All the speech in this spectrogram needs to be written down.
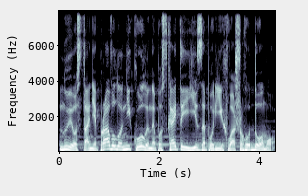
Ну і останнє правило: ніколи не пускайте її за поріг вашого дому.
